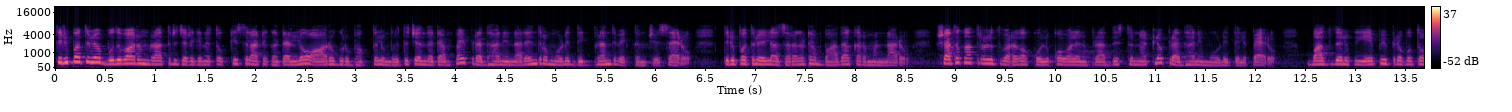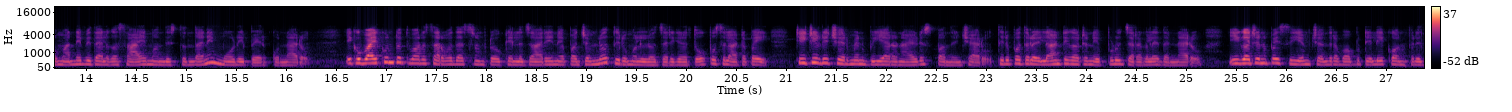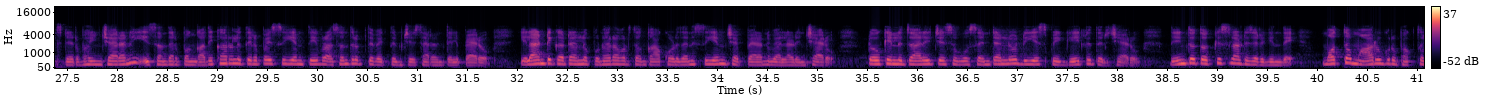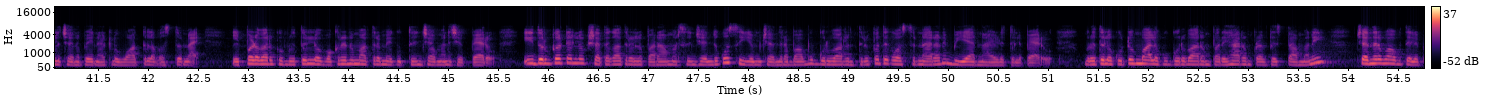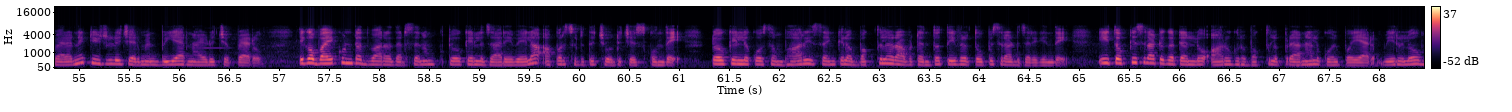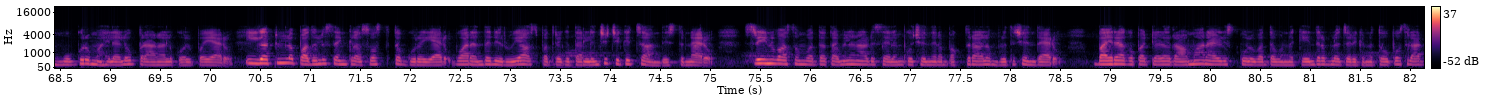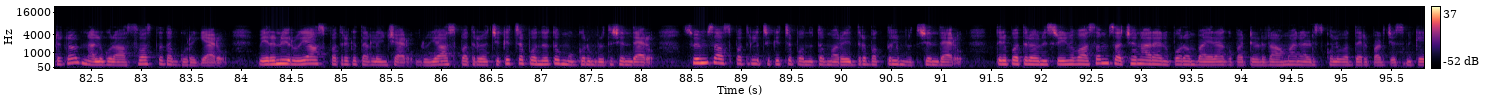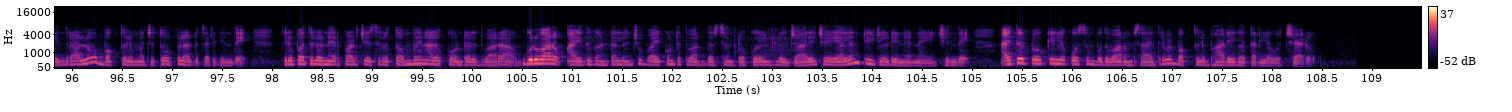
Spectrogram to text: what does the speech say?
తిరుపతిలో బుధవారం రాత్రి జరిగిన తొక్కిసలాట ఘటనలో ఆరుగురు భక్తులు మృతి చెందడంపై ప్రధాని నరేంద్ర మోడీ దిగ్భ్రాంతి వ్యక్తం చేశారు. తిరుపతిలో ఇలా జరగడం బాధాకరమన్నారు. క్షతగాత్రులు త్వరగా కోలుకోవాలని ప్రార్థిస్తున్నట్లు ప్రధాని మోడీ తెలిపారు. బాధితులకు ఏపీ ప్రభుత్వం అన్ని విధాలుగా సాయం అందిస్తుందని మోడీ పేర్కొన్నారు. ఇక వైకుంఠ ద్వారా సర్వదర్శనం టోకెన్ల జారీ నేపథ్యంలో తిరుమలలో జరిగిన తోపుసలాటపై టీటీడీ చైర్మన్ బీఆర్ నాయుడు స్పందించారు. తిరుపతిలో ఇలాంటి ఘటన ఎప్పుడూ జరగలేదన్నారు. ఈ ఘటనపై సీఎం చంద్రబాబు టెలికాన్ఫరెన్స్ నిర్వహించారని ఈ సందర్భంగా అధికారులు తీరుపై సీఎం తీవ్ర అసంతృప్తి వ్యక్తం చేశారని తెలిపారు. ఇలాంటి ఘటనలు పునరావృతం కాకూడదని సీఎం చెప్పారని వెల్లడించారు. టోకెన్లు జారీ చేసే ఓ సెంటర్లో డీఎస్పీ గేట్లు తెరిచారు. దీంతో తొక్కిసలాట జరిగింది. మొత్తం ఆరుగురు భక్తులు చనిపోయినట్లు వార్తలు వస్తున్నాయి. ఇప్పటి వరకు మృతుల్లో ఒకరిని మాత్రమే గుర్తించామని చెప్పారు. ఈ దుర్ఘటనలో క్షతగాత్రులను పరామర్శించేందుకు సీఎం చంద్రబాబు గురువారం తిరుపతికి వస్తున్నారని బీఆర్ నాయుడు తెలిపారు. మృతుల కుటుంబాలకు గురువారం పరిహారం ప్రకటిస్తామని Chandrababu తెలిపారని TTD chairman B R Naidu చెప్పారు. ఇక వైకుంఠ ద్వార దర్శనం టోకెన్లు జారీ వేళ అపరిశుద్ధి చోటు చేసుకుంది. టోకెన్ల కోసం భారీ సంఖ్యలో భక్తులు రావడంతో తీవ్ర తొక్కిసలాట జరిగింది. ఈ తొక్కిసలాట ఘటనలో ఆరుగురు భక్తులు ప్రాణాలు కోల్పోయారు. వీరిలో ముగ్గురు మహిళలు ప్రాణాలు కోల్పోయారు. ఈ ఘటనలో పదుల సంఖ్యలో అస్వస్థతకు గురయ్యారు. వారందరినీ రుయా ఆసుపత్రికి తరలించి చికిత్స అందిస్తున్నారు. శ్రీనివాసం వద్ద తమిళనాడు శైలంకు చెందిన భక్తురాలు మృతి చెందారు. బైరాగపట్టెలో రామానాయుడు స్కూల్ వద్ద ఉన్న కేంద్రంలో జరిగిన తోపుసలాటలో నలుగురు అస్వస్థతకు గురయ్యారు. వీరిని రుయా ఆసుపత్రికి తరలించారు. రుయా ఆసుపత్రిలో చికిత్స పొందుతూ ముగ్గురు మృతి చెందారు. స్విమ్స్ ఆసుపత్రిలో చికిత్స పొందుతూ మరో ఇద్దరు భక్తులు మృతి చెందారు. తిరుపతిలోని శ్రీనివాసం సత్యనారాయణపురం బైరాగపట్టెడు రామానాయుడు స్కూల్ వద్ద ఏర్పాటు చేసిన కేంద్రాల్లో భక్తుల మధ్య తోపులాట జరిగింది. తిరుపతిలో ఏర్పాటు చేసిన తొంభై నాలుగు కౌంటర్ల ద్వారా గురువారం ఐదు గంటల నుంచి వైకుంఠ ద్వార దర్శనం టోకెన్లు జారీ చేయాలని టీటీడీ నిర్ణయించింది. అయితే టోకెన్ల కోసం బుధవారం సాయంత్రమే భక్తులు భారీగా తరలివచ్చారు.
